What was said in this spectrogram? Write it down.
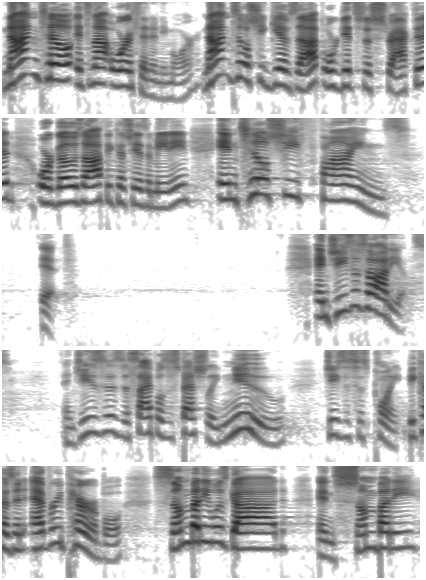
not until it's not worth it anymore. Not until she gives up or gets distracted or goes off because she has a meeting. Until she finds it. And Jesus' audience, and Jesus' disciples especially, knew Jesus' point. Because in every parable, somebody was God and somebody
